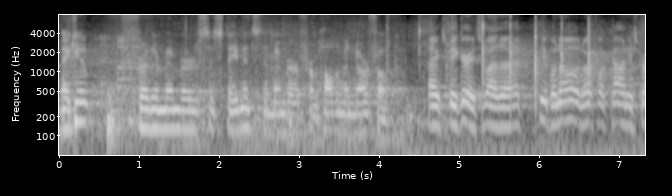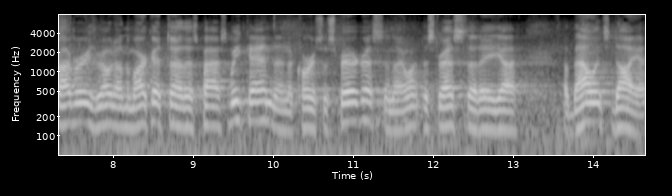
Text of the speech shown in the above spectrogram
Thank you. Further members' statements. The member from Haldimand Norfolk. Thanks, Speaker. It's of the people know Norfolk County strawberries are out on the market uh, this past weekend, and of course asparagus. And I want to stress that a, uh, a balanced diet,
